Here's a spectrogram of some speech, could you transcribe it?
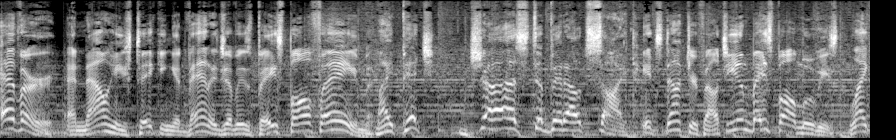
ever. And now he's taking advantage of his baseball fame. My pitch, just a bit outside. It's Dr. Fauci in baseball movies like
